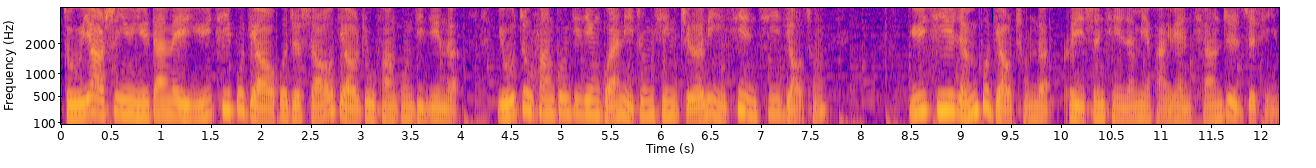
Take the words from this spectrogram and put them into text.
主要适用于单位逾期不缴或者少缴住房公积金的，由住房公积金管理中心责令限期缴存，逾期仍不缴存的，可以申请人民法院强制执行。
